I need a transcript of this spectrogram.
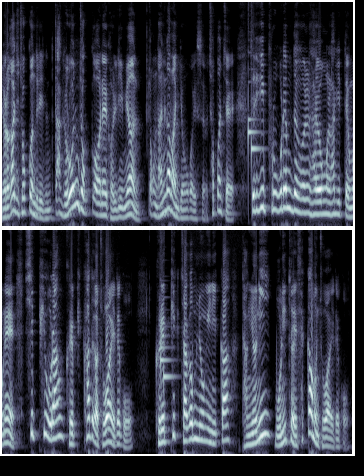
여러 가지 조건들이 있는데 딱 이런 조건에 걸리면 조금 난감한 경우가 있어요. 첫 번째, 3D 프로그램 등을 사용을 하기 때문에 CPU랑 그래픽 카드가 좋아야 되고 그래픽 작업용이니까 당연히 모니터의 색감은 좋아야 되고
